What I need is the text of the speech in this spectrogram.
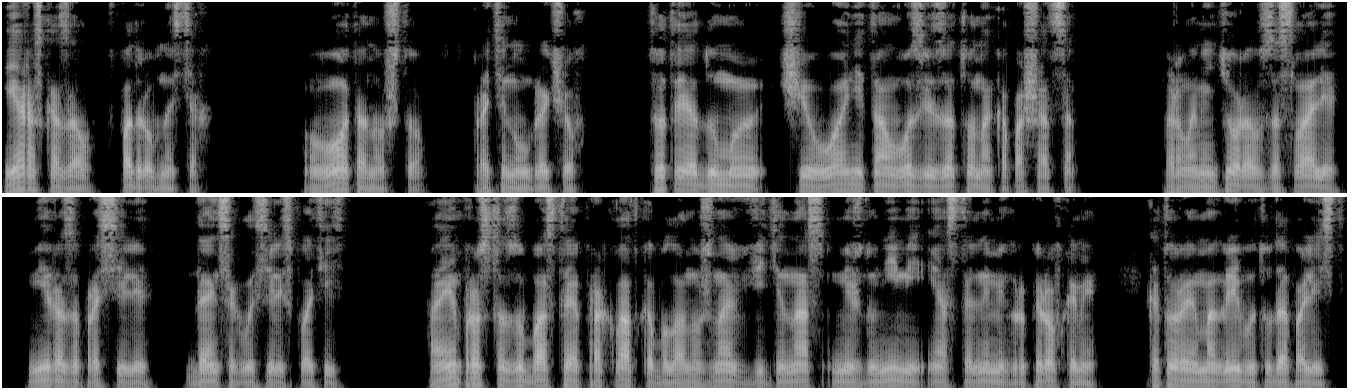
Я рассказал, в подробностях. Вот оно что, протянул Грачев. То-то, я думаю, чего они там возле затона копошатся. Парламентеров заслали, мира запросили, дань согласились платить. А им просто зубастая прокладка была нужна в виде нас между ними и остальными группировками, которые могли бы туда полезть.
